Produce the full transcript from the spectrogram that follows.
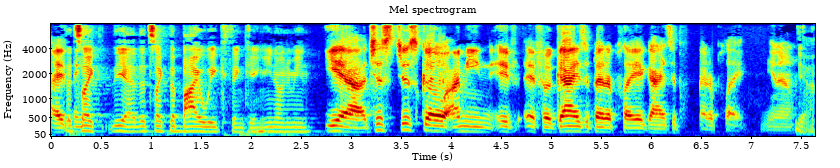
I that's think- like yeah, that's like the bye week thinking. You know what I mean? Yeah, just just go. I mean, if if a guy's a better play, a guy's a better play. You know. Yeah.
